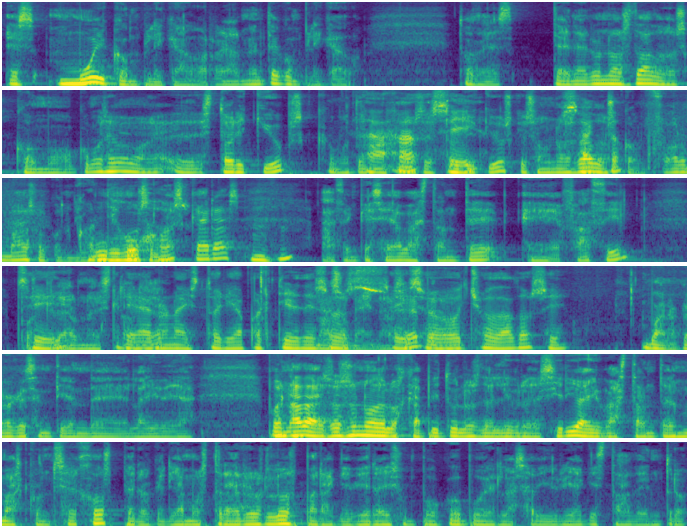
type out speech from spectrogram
es muy complicado, realmente complicado. Entonces, tener unos dados como, ¿cómo se llaman? Eh, Story Cubes, como tenemos los Story sí. Cubes, que son unos Exacto. dados con formas o con dibujos, Con en dibujos. las caras, Ujú. hacen que sea bastante eh, fácil pues, Sí, crear una historia. crear una historia a partir de esos menos, seis ¿eh? O ocho dados, sí. Bueno, creo que se entiende la idea. Pues nada, eso es uno de los capítulos del libro de Sirio. Hay bastantes más consejos, pero queríamos traeroslos para que vierais un poco pues la sabiduría que está dentro.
